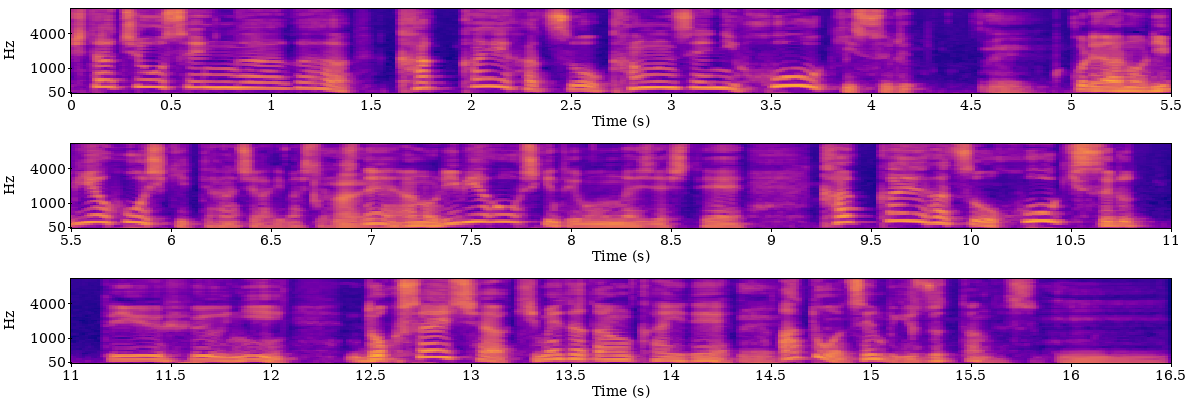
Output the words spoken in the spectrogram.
北朝鮮側が核開発を完全に放棄する。えこれあのリビア方式って話がありましてですね、はい。あのリビア方式の時も同じでして核開発を放棄するっていうふうに独裁者が決めた段階で、ええ。あとは全部譲ったんです。えうん。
